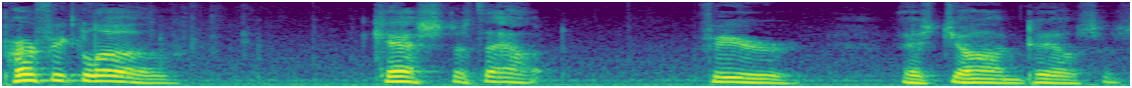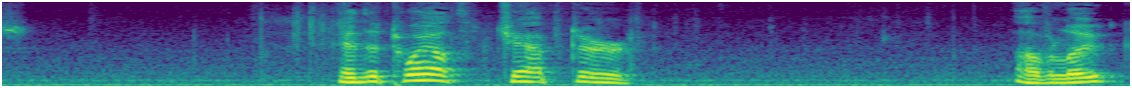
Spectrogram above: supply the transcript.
Perfect love casteth out fear, as John tells us. In the 12th chapter of Luke,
